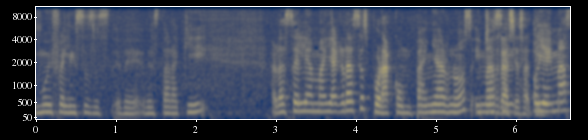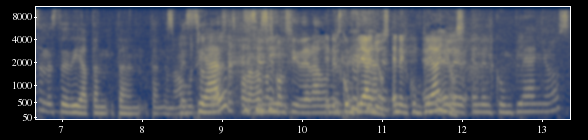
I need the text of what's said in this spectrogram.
muy felices de, de- de estar aquí. Aracelia Maya, gracias por acompañarnos. Y Muchas más en- gracias a ti. Oye, y más en este día tan, tan, tan No, especial. muchas gracias por habernos Sí. considerado. En el este- cumpleaños, en el En- cumpleaños. En, el, en el cumpleaños.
